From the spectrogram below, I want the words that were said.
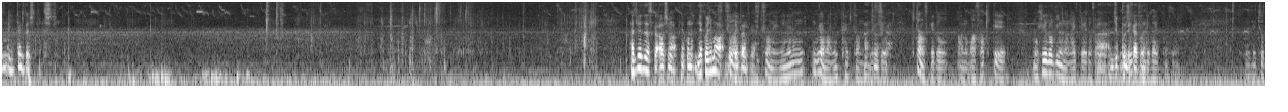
あんまり痛くたし初めてですか？青島。猫の猫島はどこ行ったんですか？実はね2年ぐらい前に1回来たんですすか。来たんですけどあの朝来てもう昼の便がないって言われたからあ10分で帰った。10分で帰ったんですよ。それでちょっ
